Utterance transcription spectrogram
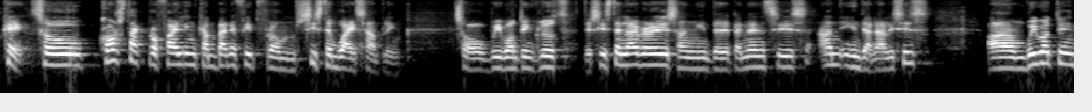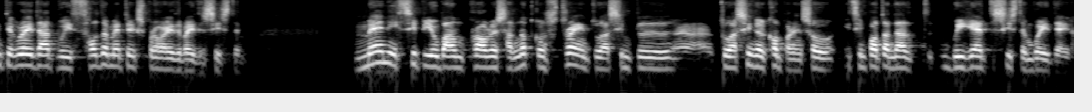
Okay, so call stack profiling can benefit from system-wide sampling. So we want to include the system libraries and in the dependencies and in the analysis. Um, we want to integrate that with all the metrics provided by the system. Many CPU-bound problems are not constrained to a simple uh, to a single component, so it's important that we get system-wide data.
